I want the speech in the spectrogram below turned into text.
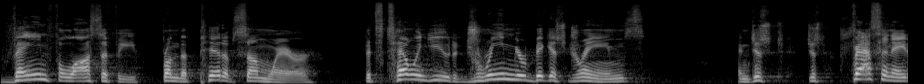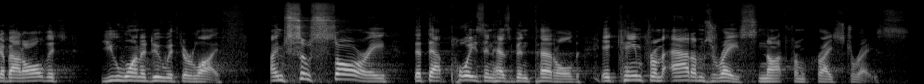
vain philosophy from the pit of somewhere that's telling you to dream your biggest dreams and just, just fascinate about all that you want to do with your life. I'm so sorry that that poison has been peddled. It came from Adam's race, not from Christ's race.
